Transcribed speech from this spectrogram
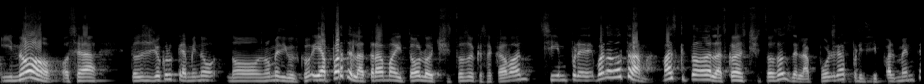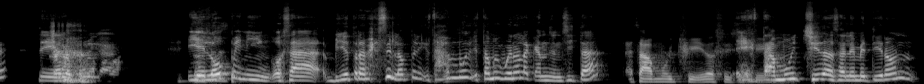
Y no, o sea, entonces yo creo que a mí no, no, no me disgustó. Y aparte la trama y todo lo chistoso que sacaban, siempre, bueno, no trama, más que todas las cosas chistosas de la pulga Sí, sí. principalmente. Sí, la pulga. Y el Entonces- opening, o sea, vi otra vez el opening, estaba muy, está muy buena la cancioncita, Estaba muy chido, sí, sí. sí. está muy chida, o sea, le metieron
